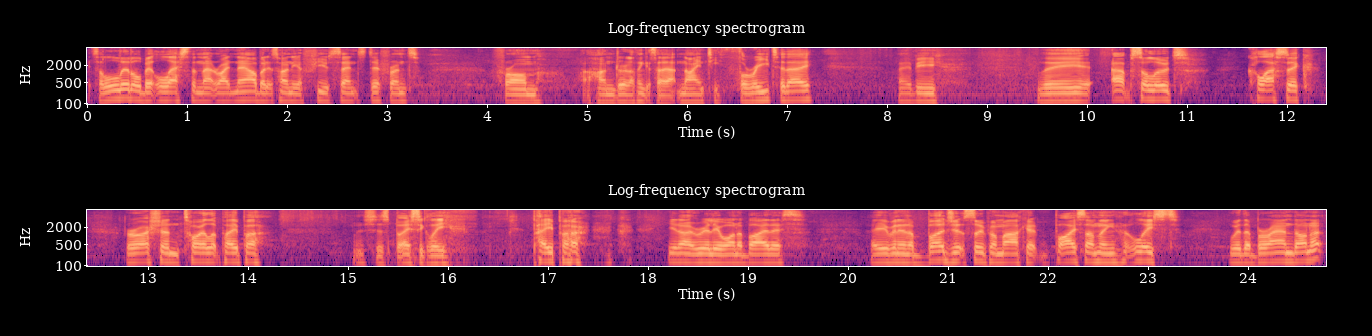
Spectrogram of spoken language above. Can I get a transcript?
It's a little bit less than that right now, but it's only a few cents different from 100. I think it's at 93 today. Maybe the absolute classic Russian toilet paper. This is basically paper. You don't really want to buy this. Even in a budget supermarket, buy something at least with a brand on it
